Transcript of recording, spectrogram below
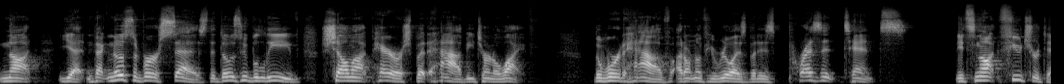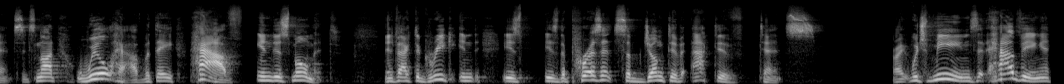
not yet. In fact, notice the verse says that those who believe shall not perish, but have eternal life. The word have, I don't know if you realize, but is present tense. It's not future tense. It's not will have, but they have in this moment. In fact, the Greek in, is, is the present subjunctive active tense, right? Which means that having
